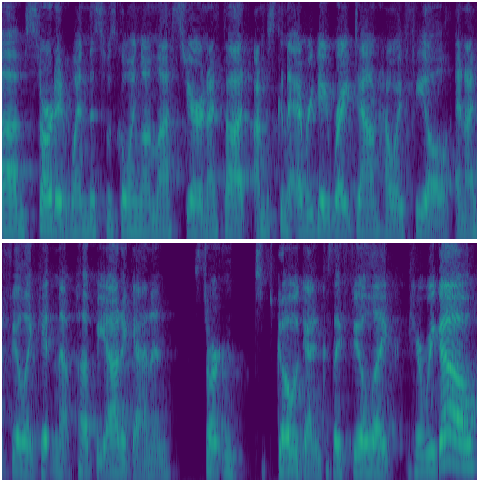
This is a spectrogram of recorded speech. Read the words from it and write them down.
um, started when this was going on last year. And I thought, I'm just going to every day write down how I feel. And I feel like getting that puppy out again and starting to go again because I feel like, here we go.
